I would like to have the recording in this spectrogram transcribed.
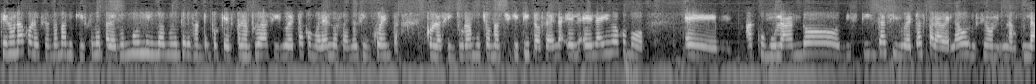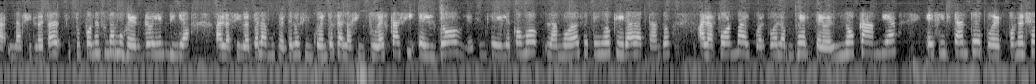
tiene una colección de maniquís que me parecen muy lindas, muy interesantes, porque es, por ejemplo, la silueta como era en los años 50, con la cintura mucho más chiquitita. O sea, él, él ha ido como eh, acumulando distintas siluetas para ver la evolución. La, silueta, si tú pones una mujer de hoy en día a la silueta de la mujer de los 50, a la cintura es casi el doble. Es increíble cómo la moda se tiene que ir adaptando a la forma del cuerpo de la mujer, pero él no cambia ese instante de poder ponerse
